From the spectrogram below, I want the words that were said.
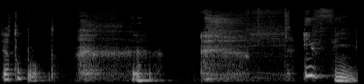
já tô pronta. Enfim,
